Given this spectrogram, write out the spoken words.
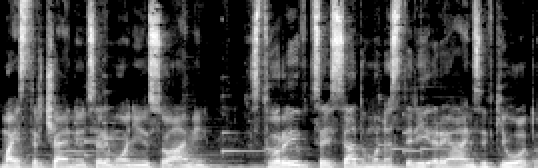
Майстер чайної церемонії Соамі створив цей сад в монастирі Реанзі в Кіото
